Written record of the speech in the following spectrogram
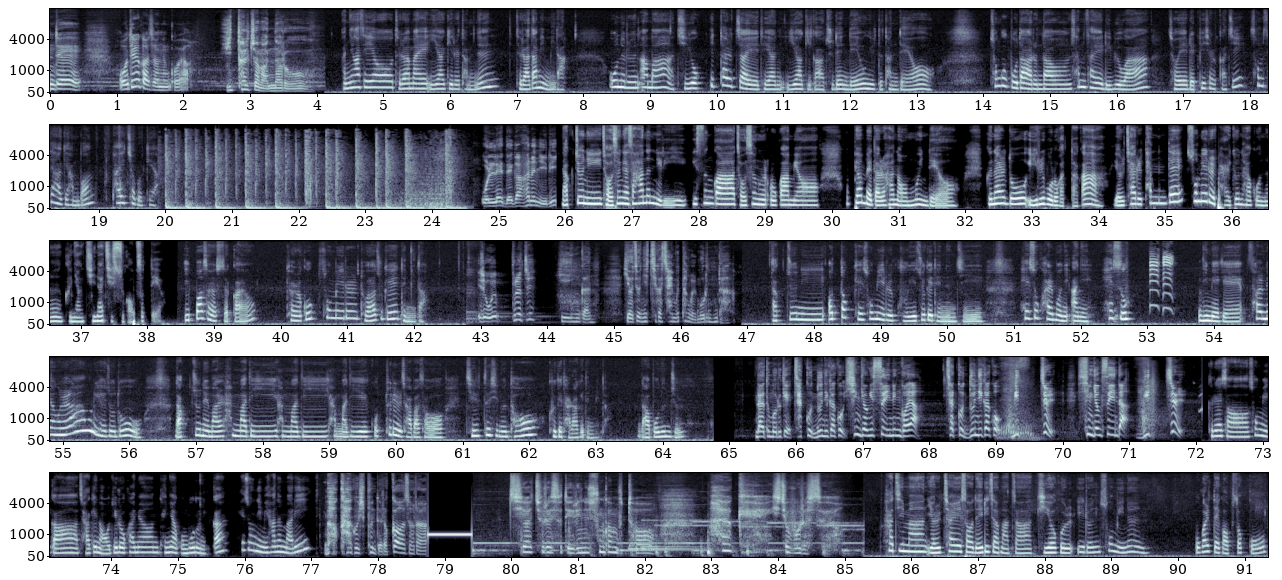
근데 어딜 가자는 거야? 이탈자 만나러 안녕하세요. 드라마의 이야기를 담는 드라담입니다. 오늘은 아마 지옥 이탈자에 대한 이야기가 주된 내용일 듯 한데요. 천국보다 아름다운 3사의 리뷰와 저의 레피셜까지 섬세하게 한번 파헤쳐 볼게요. 원래 내가 하는 일이 낙준이 저승에서 하는 일이 이승과 저승을 오가며 우편 배달을 하는 업무인데요. 그날도 일을 보러 갔다가 열차를 탔는데 소미를 발견하고는 그냥 지나칠 수가 없었대요. 이뻐서였을까요? 결국 소미를 도와주게 됩니다. 이제 오해 풀렸지? 이 인간 여전히 지가 잘못한 걸 모른다. 낙준이 어떻게 소미를 구해주게 됐는지 해숙 할머니 아니 해숙 님에게 설명을 아무리 해줘도 낙준의 말 한마디 한마디 한마디에 꼬투리를 잡아서 질투심은 더 크게 달하게 됩니다. 나 보는 줄. 나도 모르게 자꾸 눈이 가고 신경이 쓰이는 거야. 자꾸 눈이 가고 밑줄 신경 쓰인다. 밑줄. 그래서 소미가 자기는 어디로 가면 되냐고 물으니까 해숙님이 하는 말이 너 가고 싶은 대로 꺼져라. 지하철에서 내리는 순간부터 하얗게 잊어버렸어요. 하지만 열차에서 내리자마자 기억을 잃은 소미는 오갈 데가 없었고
